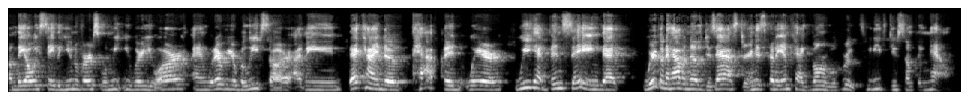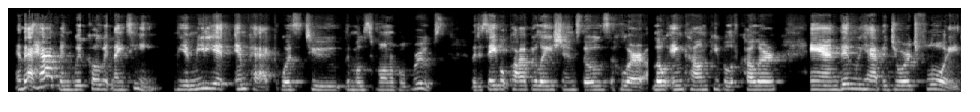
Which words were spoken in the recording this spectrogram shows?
Um, they always say the universe will meet you where you are, and whatever your beliefs are. I mean, that kind of happened where we had been saying that we're going to have another disaster and it's going to impact vulnerable groups. We need to do something now. And that happened with COVID 19. The immediate impact was to the most vulnerable groups the disabled populations, those who are low income, people of color. And then we had the George Floyd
